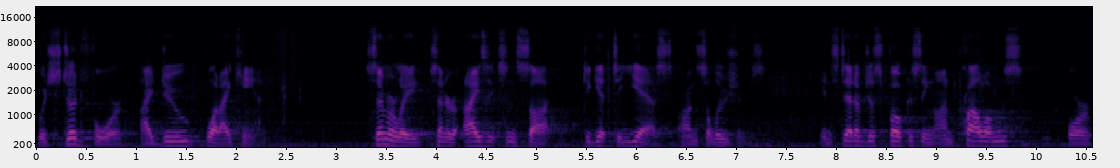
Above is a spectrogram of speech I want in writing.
which stood for I do what I can. Similarly, Senator Isakson sought to get to yes on solutions. Instead of just focusing on problems or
